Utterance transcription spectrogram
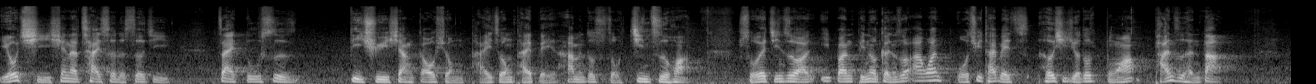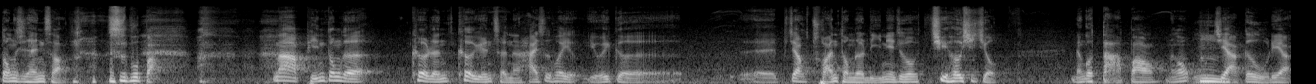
尤其现在菜色的设计，在都市地区，像高雄、台中、台北，他们都是走精致化。所谓精致化，一般评论可能说啊，我我去台北喝喜酒都哇盘子很大，东西很少，吃不饱。那屏东的客人客源层呢，还是会有有一个呃比较传统的理念，就是说去喝喜酒能够打包，能够五价歌五量，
